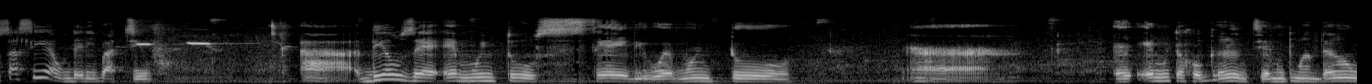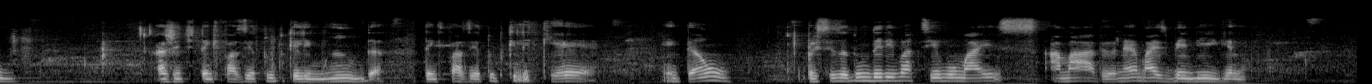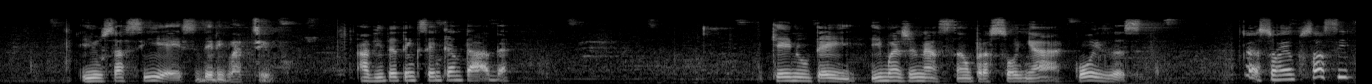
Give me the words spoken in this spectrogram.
Saci é um derivativo. Ah, Deus é, é muito sério, é muito. Ah, é, é muito arrogante, é muito mandão. A gente tem que fazer tudo que ele manda, tem que fazer tudo que ele quer. Então, precisa de um derivativo mais amável, né? mais benigno. E o saci é esse derivativo. A vida tem que ser encantada. Quem não tem imaginação para sonhar coisas, é, sonha com o saci.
